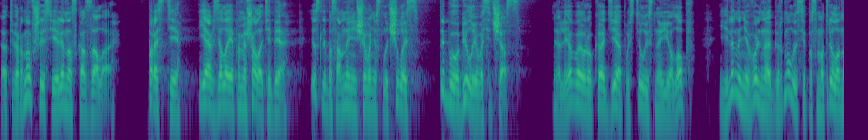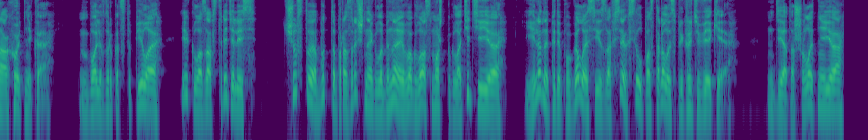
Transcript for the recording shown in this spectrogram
Отвернувшись, Елена сказала. «Прости, я взяла и помешала тебе. Если бы со мной ничего не случилось, ты бы убил его сейчас». Левая рука Ди опустилась на её лоб, Елена невольно обернулась и посмотрела на охотника. Боль вдруг отступила, их глаза встретились. Чувствуя, будто прозрачная глубина его глаз может поглотить её, Елена перепугалась и изо всех сил постаралась прикрыть веки. Ди отошёл от неё.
